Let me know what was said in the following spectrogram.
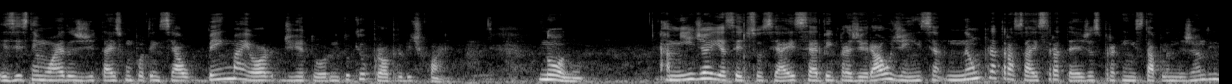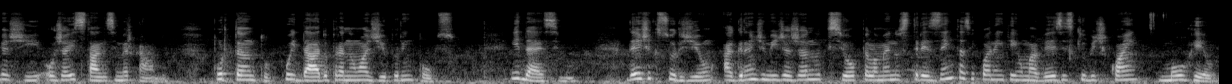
existem moedas digitais com potencial bem maior de retorno do que o próprio Bitcoin. Nono, a mídia e as redes sociais servem para gerar audiência, não para traçar estratégias para quem está planejando investir ou já está nesse mercado. Portanto, cuidado para não agir por impulso. E décimo, desde que surgiu, a grande mídia já noticiou pelo menos 341 vezes que o Bitcoin morreu.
